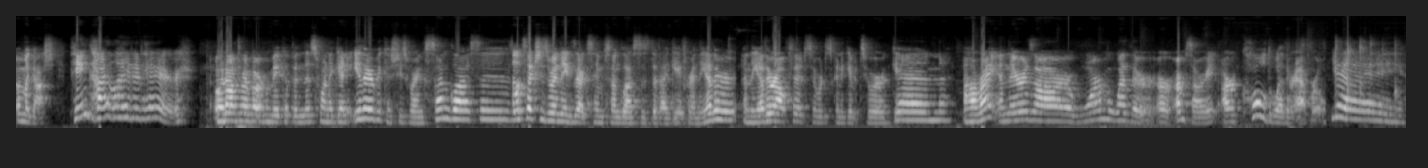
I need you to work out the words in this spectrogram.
Oh my gosh, pink highlighted hair. Oh, I don't have to worry about her makeup in this one again either because she's wearing sunglasses. It looks like she's wearing the exact same sunglasses that I gave her in the other in the other outfit, so we're just gonna give it to her again. All right, and there is our warm weather, or I'm sorry, our cold weather Avril. Yay!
